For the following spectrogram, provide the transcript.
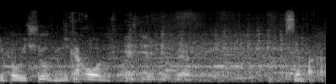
и получил никакого наслаждения. Всем пока.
